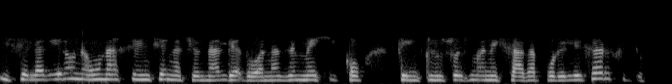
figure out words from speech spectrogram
y se la dieron a una Agencia Nacional de Aduanas de México que incluso es manejada por el ejército.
